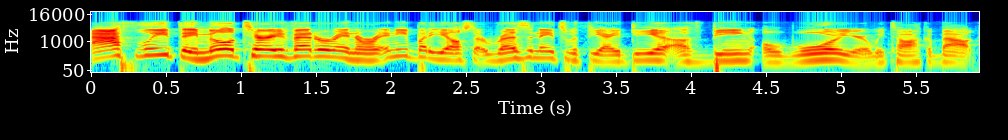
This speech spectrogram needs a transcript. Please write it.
athlete, a military veteran, or anybody else that resonates with the idea of being a warrior. We talk about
